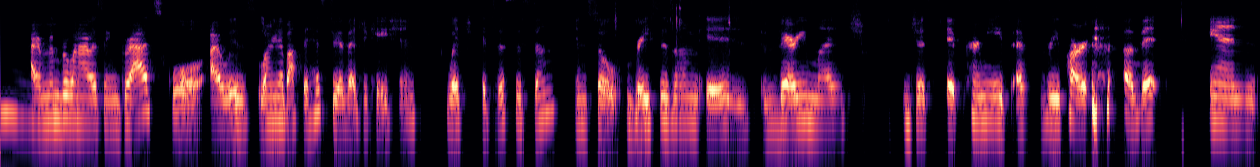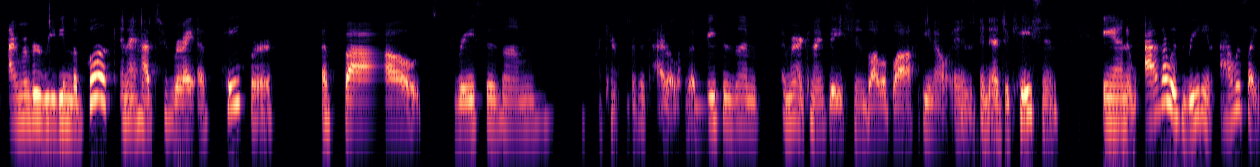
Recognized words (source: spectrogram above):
mm. i remember when i was in grad school i was learning about the history of education which it's a system and so racism is very much just it permeates every part of it and i remember reading the book and i had to write a paper about racism i can't remember the title of it racism americanization blah blah blah you know in, in education and as I was reading, I was like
